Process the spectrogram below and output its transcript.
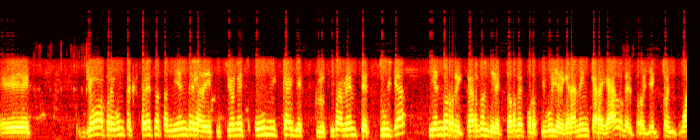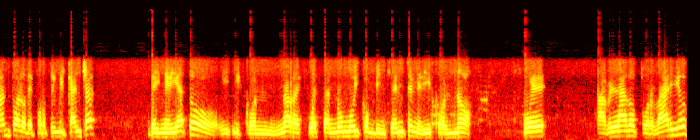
Eh, yo a pregunta expresa también de la decisión es única y exclusivamente tuya, siendo Ricardo el director deportivo y el gran encargado del proyecto en cuanto a lo deportivo y cancha. De inmediato y, y con una respuesta no muy convincente me dijo no. Fue hablado por varios,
